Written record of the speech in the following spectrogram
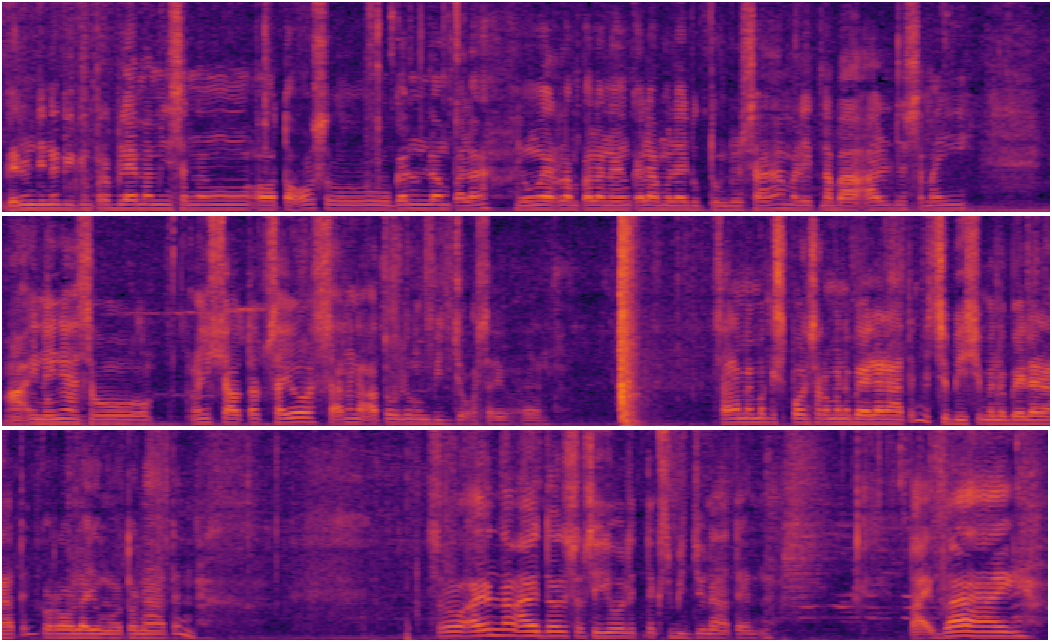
Ganun din nagiging problema minsan ng auto ko. So, ganun lang pala. Yung wire lang pala na yung lang dugtong dun sa maliit na baal, dun sa may mga ina niya. So, ay shoutout sa'yo. Sana nakatulong yung video ko sa'yo. Ayan. Sana may mag-sponsor ng manubela natin. Mitsubishi manubela natin. Corolla yung auto natin. So, ayun lang idol. So, see you ulit next video natin. Bye-bye!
